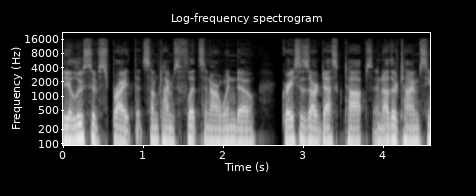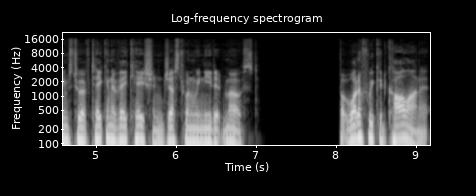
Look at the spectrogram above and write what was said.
The elusive sprite that sometimes flits in our window, graces our desktops, and other times seems to have taken a vacation just when we need it most. But what if we could call on it?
